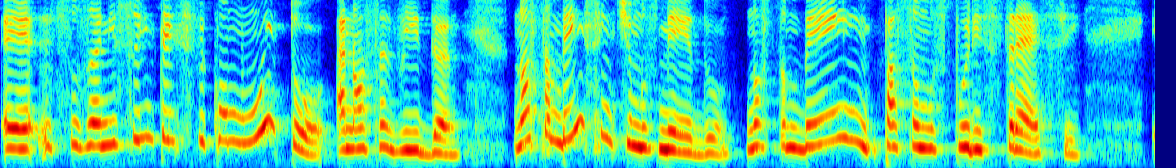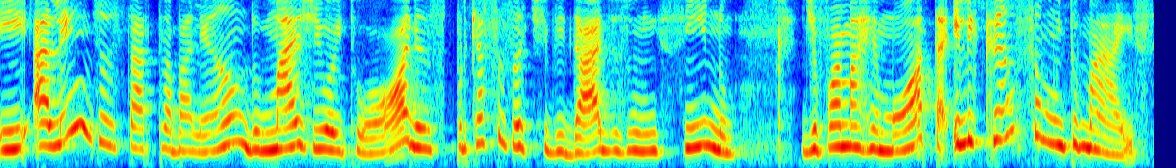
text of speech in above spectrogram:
é, Suzane, isso intensificou muito a nossa vida. Nós também sentimos medo, nós também passamos por estresse. E além de eu estar trabalhando mais de oito horas, porque essas atividades, o ensino de forma remota, ele cansa muito mais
